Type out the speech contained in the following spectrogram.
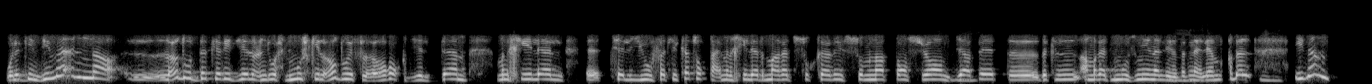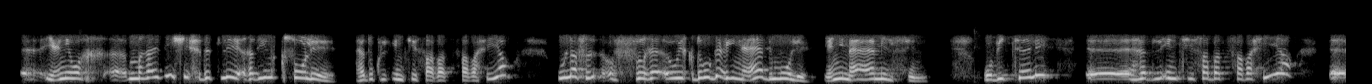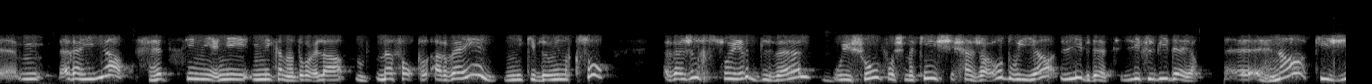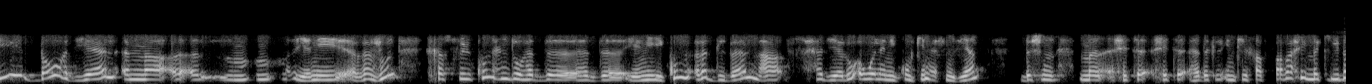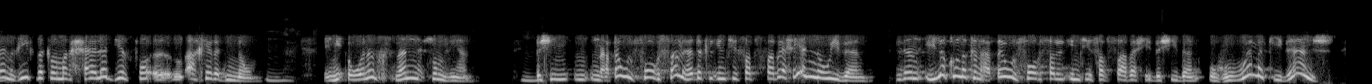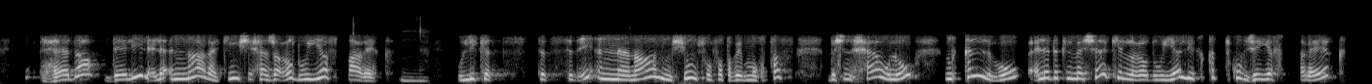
ولكن بما أن العضو الذكري ديالو عنده واحد المشكل عضوي في العروق ديال الدم من خلال التليفات اللي كتوقع من خلال مرض السكري السمنة ال tension ال diabète داك الأمراض المزمنة اللي هضرنا عليها من قبل. إذا يعني واخ ما غاديش يحدث ليه غادي ينقصوا ليه هذوك الانتصابات الصباحية ولا في ويقدروا كاع ينعدموا ليه يعني مع عامل السن وبالتالي هذه آه، الانتصابات الصباحية آه، راه هي في هذا السن يعني ملي كنهضروا على ما فوق الأربعين ملي كيبداو ينقصوا الراجل خصو يرد البال ويشوف واش ما كاينش شي حاجة عضوية اللي بدات اللي في البداية. آه، هنا كيجي الدور ديال أن يعني الرجل خاصو يكون عنده هاد هاد يعني يكون رد البال مع الصحة ديالو اولا يكون كينعس مزيان باش ما حيت حيت هذاك الانتصاب الصباحي ما كيبان غير في ذاك المرحلة ديال الأخيرة ديال النوم. يعني اولا خصنا نعسو مزيان. باش نعطيو الفرصة لهذاك الانتصاب الصباحي أنه يبان. اذا إلا كنا كنعطيو الفرصة للانتصاب الصباحي باش يبان وهو ما كيبانش. هذا دليل على أن راه كاين شي حاجة عضوية في الطريق. واللي كت تستدعي أننا نمشيو نشوفوا طبيب مختص باش نحاولوا نقلبوا على ذاك المشاكل العضوية اللي قد تكون جاية في الطريق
